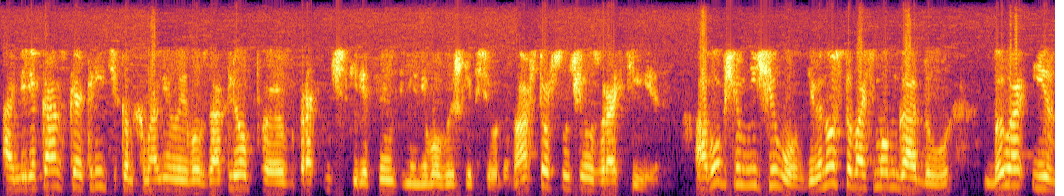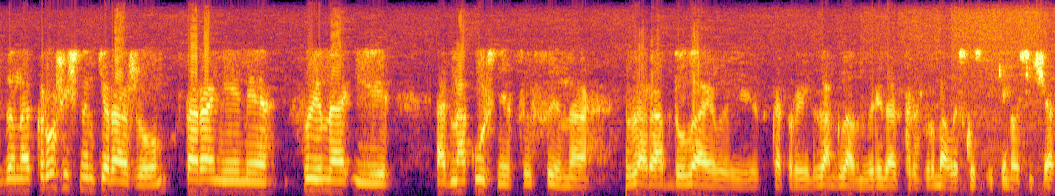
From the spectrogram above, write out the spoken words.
Американская критика хвалила его в заклеп, э, практически рецензии на него вышли всюду. Ну а что же случилось в России? А в общем ничего. В 98 году было издано крошечным тиражом стараниями сына и однокурсницы сына Зара Абдулаева, который зам главного редактора журнала «Искусство и кино» сейчас,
